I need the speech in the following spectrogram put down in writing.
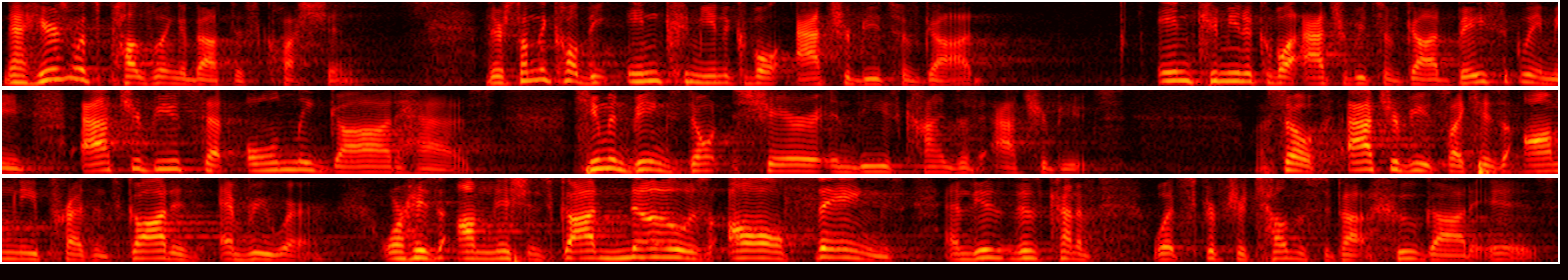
Now, here's what's puzzling about this question there's something called the incommunicable attributes of God. Incommunicable attributes of God basically mean attributes that only God has. Human beings don't share in these kinds of attributes. So, attributes like his omnipresence, God is everywhere, or his omniscience, God knows all things. And this, this is kind of what scripture tells us about who God is.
